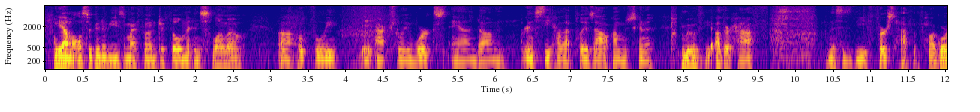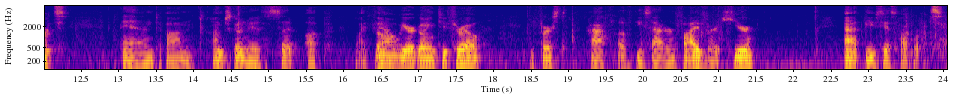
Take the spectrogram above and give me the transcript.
yeah, I'm also gonna be using my phone to film it in slow mo. Uh, hopefully it actually works and um, we're gonna see how that plays out. I'm just gonna move the other half. This is the first half of Hogwarts and um, I'm just going to set up my phone. Now we are going to throw the first half of the Saturn V right here at the UCS Hogwarts.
